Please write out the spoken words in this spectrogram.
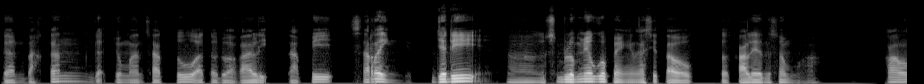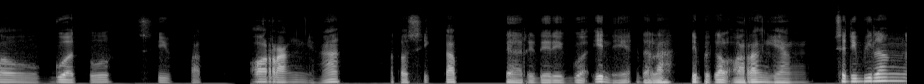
dan bahkan nggak cuma satu atau dua kali tapi sering gitu. jadi uh, sebelumnya gue pengen ngasih tahu ke kalian semua kalau gue tuh sifat orangnya atau sikap dari diri gue ini adalah tipikal orang yang bisa dibilang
